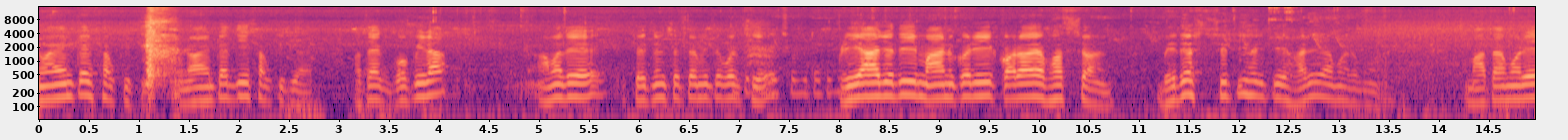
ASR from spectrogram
নয়নটাই সব কিছু নয়নটা দিয়ে সব কিছু হয়। অর্থাৎ গোপীরা আমাদের চৈতন্য চৈতামিতে বলছে প্রিয়া যদি মান করি করয় ভৎসন বেদশ্রুতি হইতে হরে আমার মন। মাতা মরে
